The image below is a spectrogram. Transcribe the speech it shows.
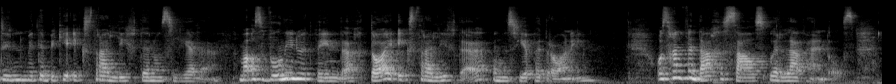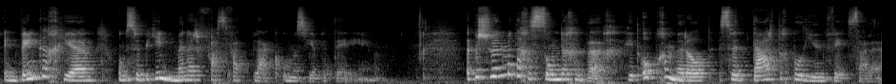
bietjie ekstra liefde in ons lewe, maar ons wil nie noodwendig daai ekstra liefde om ons heupe dra nie. Ons gaan vandag gesels oor love handles en wenke gee om so 'n bietjie minder vasvat plek om ons heupe te hê. 'n Persoon met 'n gesonde gewig het opgemiddeld so 30 biljoen vetselle.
